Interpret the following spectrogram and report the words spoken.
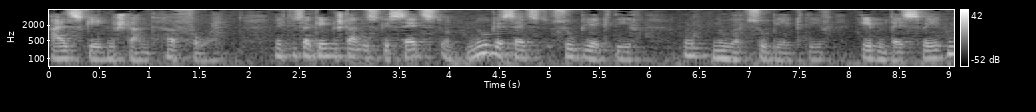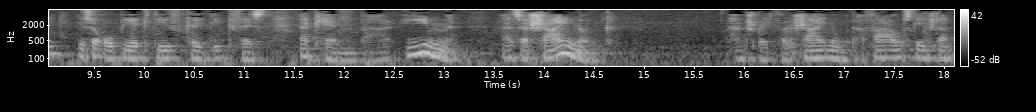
als Gegenstand hervor. Dieser Gegenstand ist gesetzt und nur gesetzt subjektiv und nur subjektiv. Eben deswegen ist er objektiv kritikfest erkennbar. Ihm als Erscheinung Kant spricht von Erscheinung oder Erfahrungsgegenstand.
